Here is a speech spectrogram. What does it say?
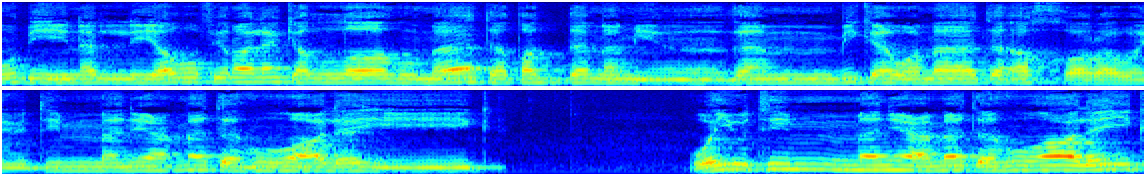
مبينا ليغفر لك الله ما تقدم من ذنبك وما تأخر ويتم نعمته عليك. ويتم نعمته عليك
